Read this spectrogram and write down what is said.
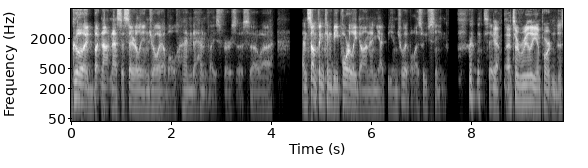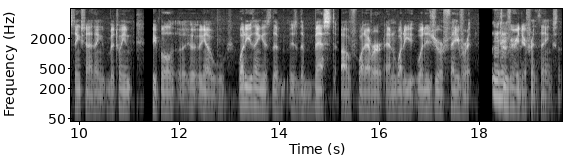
good but not necessarily enjoyable and and vice versa. So uh and something can be poorly done and yet be enjoyable as we've seen so, yeah that's a really important distinction i think between people uh, you know what do you think is the is the best of whatever and what do you what is your favorite Mm-hmm. Two very different things that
